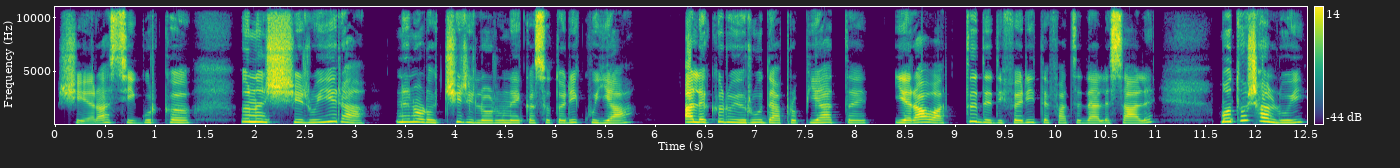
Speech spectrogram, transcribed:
și era sigur că, în înșiruirea nenorocirilor unei căsătorii cu ea, ale cărui rude apropiate erau atât de diferite față de ale sale, mătușa lui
